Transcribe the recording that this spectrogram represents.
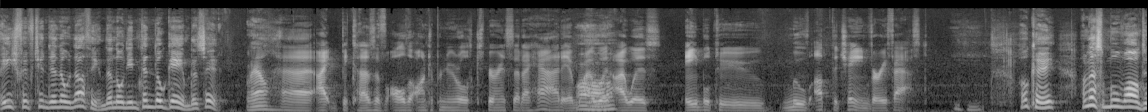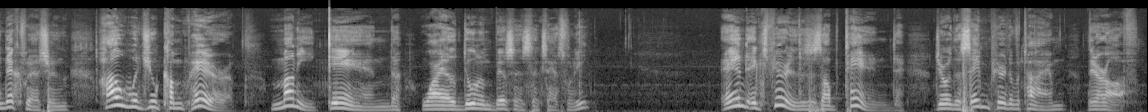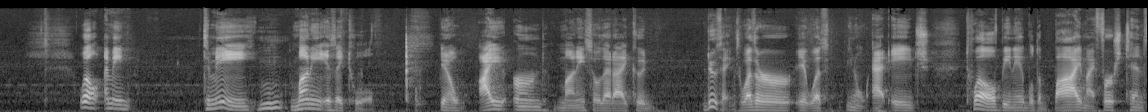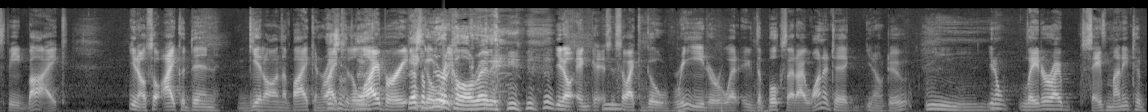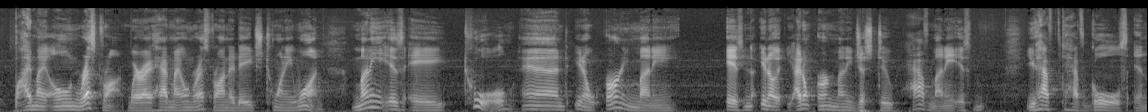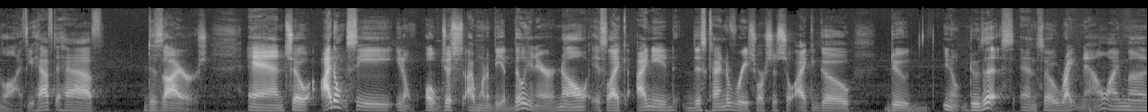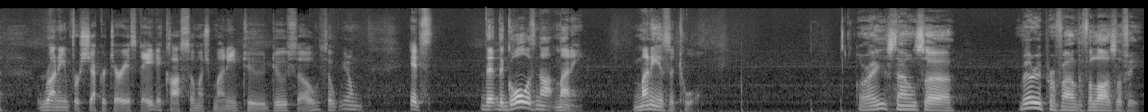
Age fifteen, they know nothing. They know Nintendo game. That's it. Well, uh, I because of all the entrepreneurial experience that I had, it, I, was, Uh-huh. I was able to move up the chain very fast. Mm-hmm. Okay, uh, let's move on to the next question. How would you compare money gained while doing business successfully and experiences obtained during the same period of time thereof? Well, I mean, to me, mm-hmm. money is a tool. You know, I earned money so that I could do things, whether it was, you know, at age 12 being able to buy my first 10 speed bike, you know, so I could then get on a bike and ride That's a- to the that- library That's and a go miracle already. you know, and so I could go read or what the books that I wanted to, you know, do. Hmm. You know, later I saved money to buy my own restaurant where I had my own restaurant at age 21. Money is a tool and, you know, earning money is, you know, I don't earn money just to have money. Is you have to have goals in life. You have to have desires. And so I don't see, you know, oh, just I want to be a billionaire. No, it's like I need this kind of resources so I could go do, you know, do this. And so right now I'm uh, running for Secretary of State. It costs so much money to do so. So, you know, it's the, the goal is not money. Money is a tool. All right, sounds uh, very profound philosophy.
